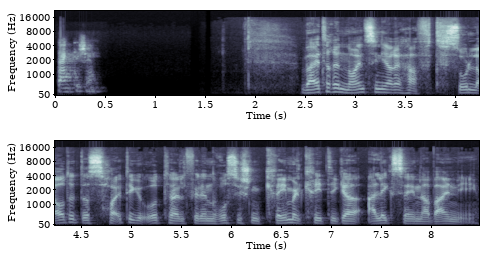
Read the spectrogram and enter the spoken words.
Dankeschön. Weitere 19 Jahre Haft, so lautet das heutige Urteil für den russischen Kreml-Kritiker Alexei Nawalny.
